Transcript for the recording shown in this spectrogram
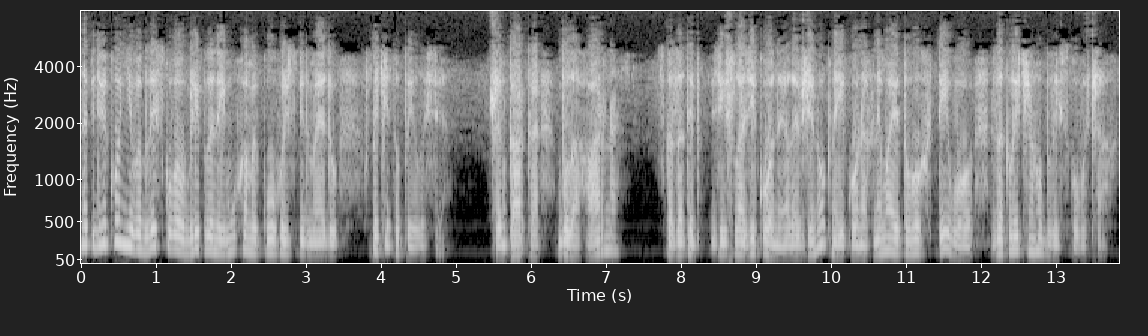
На підвіконні виблискував обліплений мухами куголь з-під меду, в печі топилося. Шинкарка була гарна, сказати б, зійшла з ікони, але в жінок на іконах немає того хтивого, закличного блиску в очах.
